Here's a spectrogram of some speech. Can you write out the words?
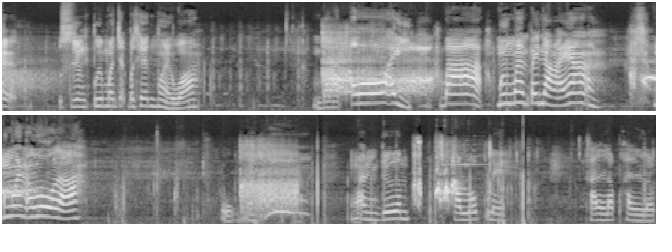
ย เสียงปืนมาจากประเทศไหนวะ บาดโอ้ยบ้ามึงมันไปไหนอะ มึงมันเอาโลเหรอโอ้มันมันเกินคารพเลยคันลบคันลบ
